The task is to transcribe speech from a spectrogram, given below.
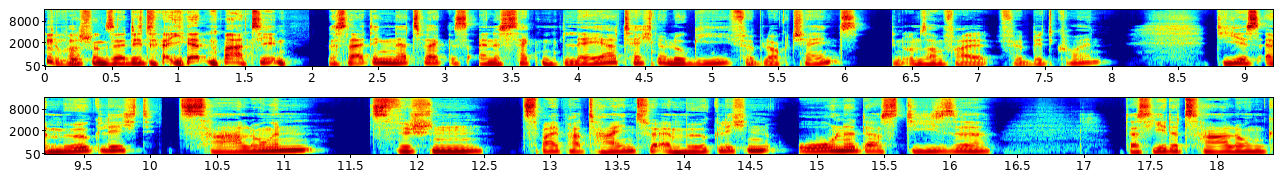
Du warst schon sehr detailliert, Martin. Das Lightning-Netzwerk ist eine Second-Layer-Technologie für Blockchains, in unserem Fall für Bitcoin, die es ermöglicht, Zahlungen zwischen zwei Parteien zu ermöglichen, ohne dass diese dass jede Zahlung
